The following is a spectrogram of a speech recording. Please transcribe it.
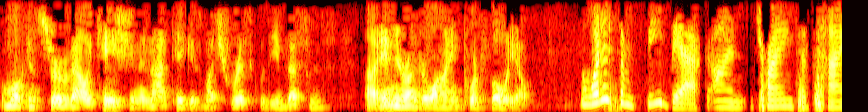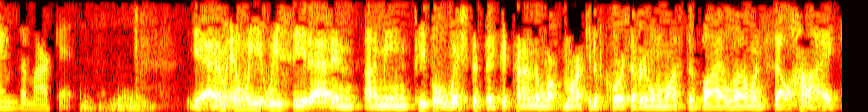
a more conservative allocation and not take as much risk with the investments uh, in your underlying portfolio. What is some feedback on trying to time the market? Yeah, and, and we we see that, and I mean, people wish that they could time the market. Of course, everyone wants to buy low and sell high.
